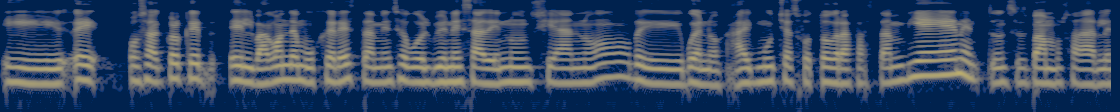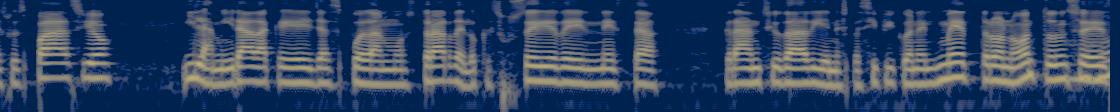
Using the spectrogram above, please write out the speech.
Eh, eh, o sea, creo que el vagón de mujeres también se volvió en esa denuncia, ¿no? De, bueno, hay muchas fotógrafas también, entonces vamos a darle su espacio y la mirada que ellas puedan mostrar de lo que sucede en esta gran ciudad y en específico en el metro, ¿no? Entonces,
